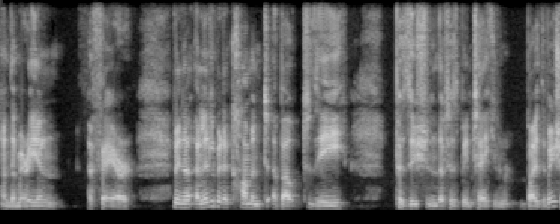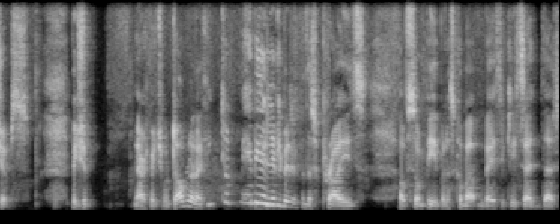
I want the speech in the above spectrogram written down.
and the Merrion affair. Been a, a little bit of comment about the position that has been taken by the bishops. Bishop Archbishop of Dublin, I think, to maybe a little bit of the surprise of some people, has come out and basically said that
